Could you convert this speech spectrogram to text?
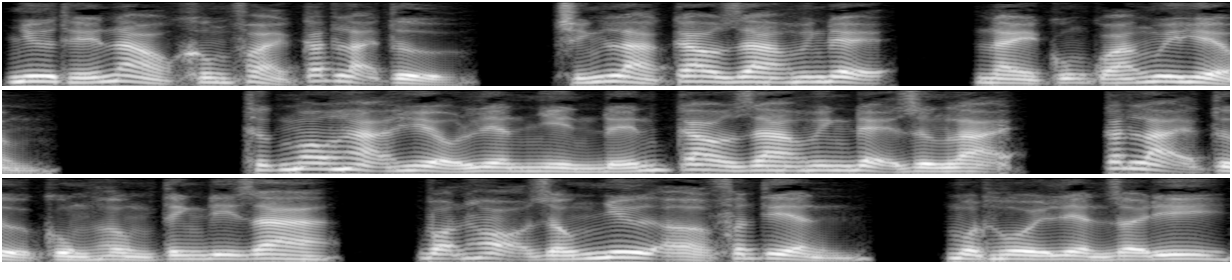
như thế nào không phải cắt lại tử, chính là cao gia huynh đệ, này cũng quá nguy hiểm. Thực mau hạ hiểu liền nhìn đến cao gia huynh đệ dừng lại, cắt lại tử cùng hồng tinh đi ra, bọn họ giống như ở phân tiền, một hồi liền rời đi.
